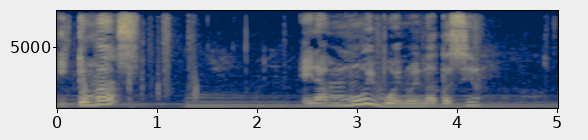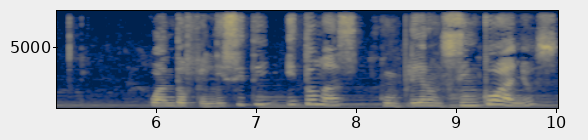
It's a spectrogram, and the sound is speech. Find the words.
y Tomás era muy bueno en natación. Cuando Felicity y Tomás cumplieron cinco años,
